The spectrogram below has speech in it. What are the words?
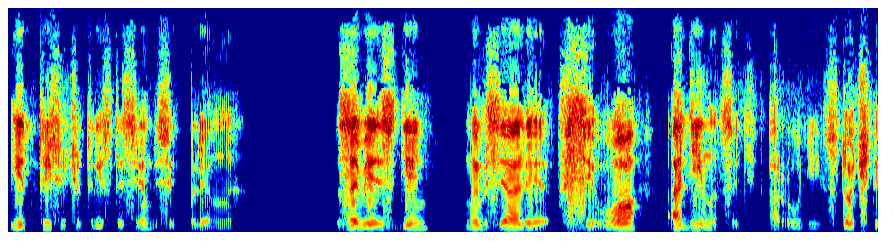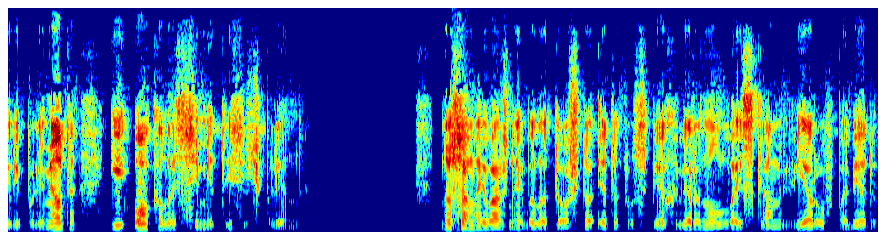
и 1370 пленных. За весь день мы взяли всего 11 орудий, 104 пулемета и около 7 тысяч пленных. Но самое важное было то, что этот успех вернул войскам веру в победу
